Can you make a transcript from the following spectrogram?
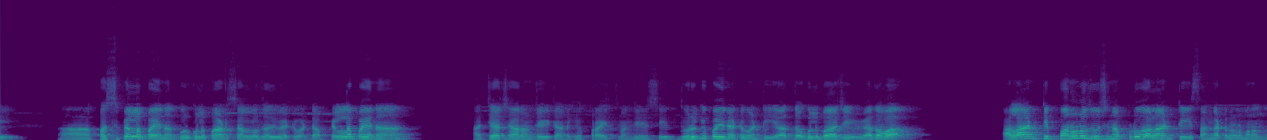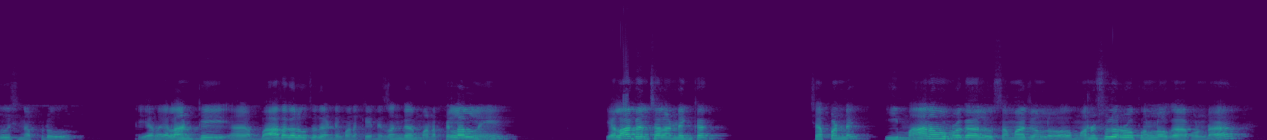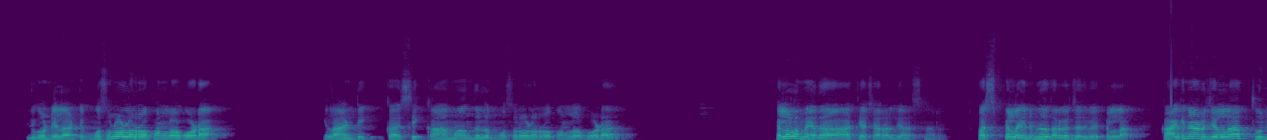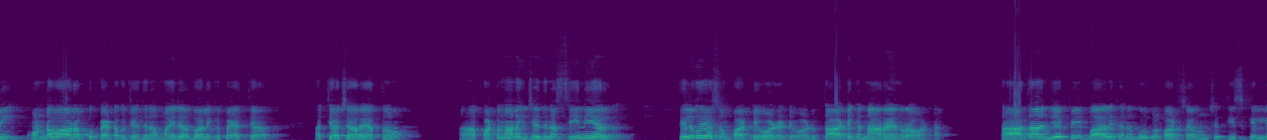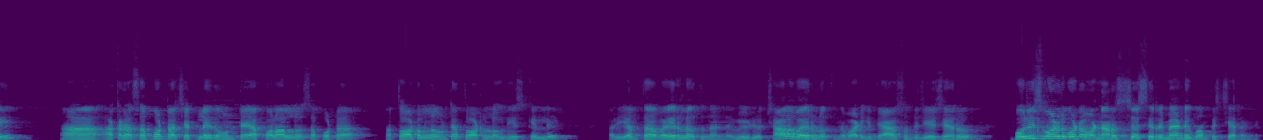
పసిపిల్ల పైన గురుకుల పాఠశాలలో చదివేటువంటి ఆ పిల్ల పైన అత్యాచారం చేయటానికి ప్రయత్నం చేసి దొరికిపోయినటువంటి ఆ దగులుబాజీ వెధవ అలాంటి పనులు చూసినప్పుడు అలాంటి సంఘటనలు మనం చూసినప్పుడు ఎలాంటి బాధ కలుగుతుందండి మనకి. నిజంగా మన పిల్లల్ని ఎలా పెంచాలండి ఇంకా? చెప్పండి. ఈ మానవ మృగాలు సమాజంలో మనుషుల రూపంలో కాకుండా ఇదిగోండి ఇలాంటి ముసలోళ్ళ రూపంలో కూడా ఇలాంటి కసి కామాంధుల ముసలోళ్ళ రూపంలో కూడా పిల్లల మీద అత్యాచారాలు చేస్తున్నారు. పసిపిల్ల ఎనిమిదో తరగతి చదివే పిల్ల కాకినాడ జిల్లా తుని కొండవారపు పేటకు చెందిన మైనర్ బాలికపై అత్యా అత్యాచార యత్నం. పట్టణానికి చెందిన సీనియర్ తెలుగుదేశం పార్టీ వాడండి వాడు తాటిక నారాయణరావు అంట. తాత అని చెప్పి బాలికను గురుకుల పాఠశాల నుంచి తీసుకెళ్ళి అక్కడ సపోటా చెట్లు ఏదో ఉంటే ఆ పొలాల్లో సపోటా ఆ తోటల్లో ఉంటే ఆ తోటల్లోకి తీసుకెళ్ళి అది ఎంత వైరల్ అవుతుందండి వీడియో. చాలా వైరల్ అవుతుంది. వాడికి దేవశుద్ధి చేశారు. పోలీసు వాళ్ళు కూడా వాడిని అరెస్ట్ చేసి రిమాండ్కి పంపించారండి.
